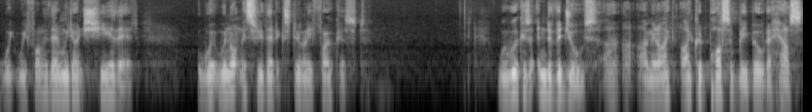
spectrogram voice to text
we, we follow that and we don't share that. We're, not necessarily that externally focused. We work as individuals. Uh, I mean, I, I could possibly build a house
